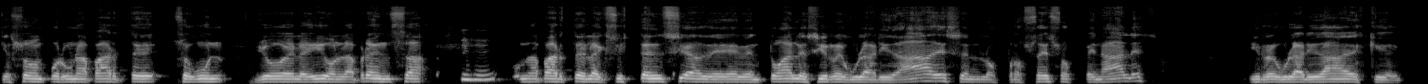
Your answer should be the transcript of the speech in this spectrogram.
que son por una parte, según yo he leído en la prensa, una parte la existencia de eventuales irregularidades en los procesos penales, irregularidades que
